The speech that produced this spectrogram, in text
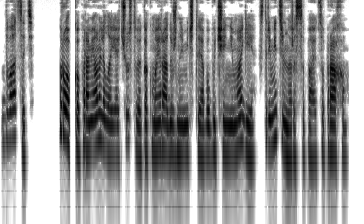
«Двадцать». Робко промямлила я, чувствуя, как мои радужные мечты об обучении магии стремительно рассыпаются прахом.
